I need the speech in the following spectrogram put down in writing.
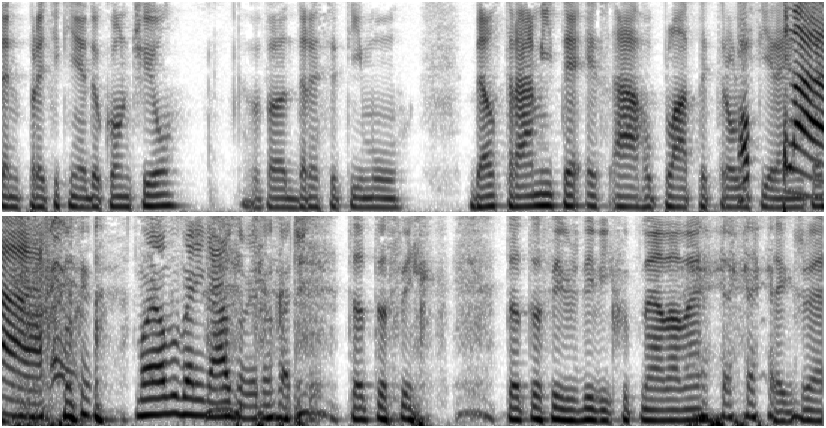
ten preteky nedokončil v drese týmu Beltrami TSA Hopla Petroli Hopla! Firenze. Môj obľúbený názov jednoznačne. toto si, toto si vždy vychutnávame. Takže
